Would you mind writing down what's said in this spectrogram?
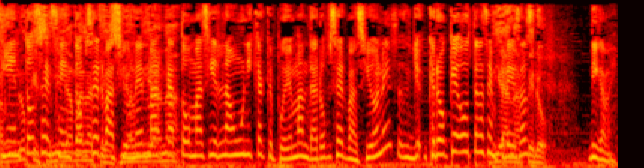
160 observaciones marca Tomás y es la única que puede mandar observaciones. Yo creo que otras empresas. pero dígame.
